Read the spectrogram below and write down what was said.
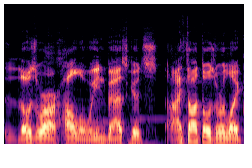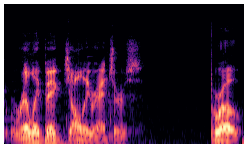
Those were our Halloween baskets? I thought those were like really big Jolly Ranchers. Bro,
